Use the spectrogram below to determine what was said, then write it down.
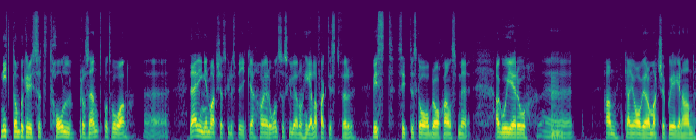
19 på krysset, 12 procent på tvåan. Eh, Det är ingen match jag skulle spika. Har jag råd så skulle jag nog hela faktiskt för visst, City ska ha bra chans med Agüero. Eh, Mm. Han kan ju avgöra matcher på egen hand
